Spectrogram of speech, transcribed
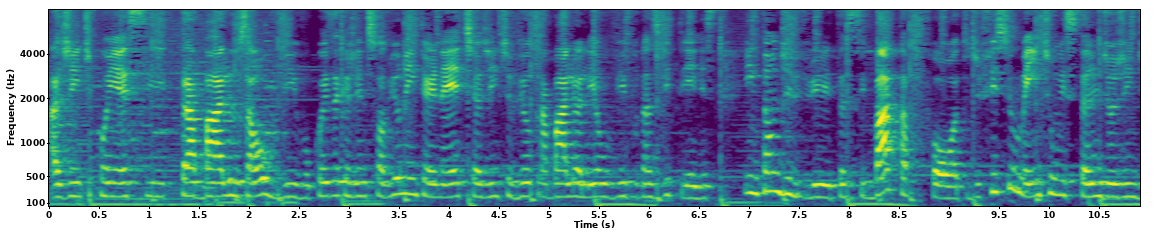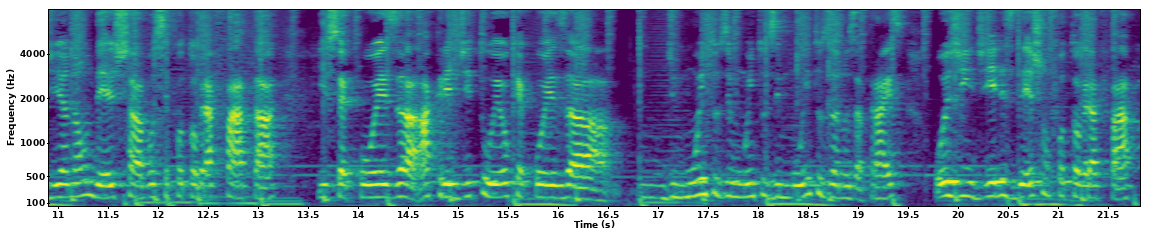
a gente conhece trabalhos ao vivo, coisa que a gente só viu na internet, a gente vê o trabalho ali ao vivo nas vitrines. Então divirta-se, bata foto, dificilmente um stand hoje em dia não deixa você fotografar, tá? Isso é coisa, acredito eu que é coisa de muitos e muitos e muitos anos atrás. Hoje em dia eles deixam fotografar,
